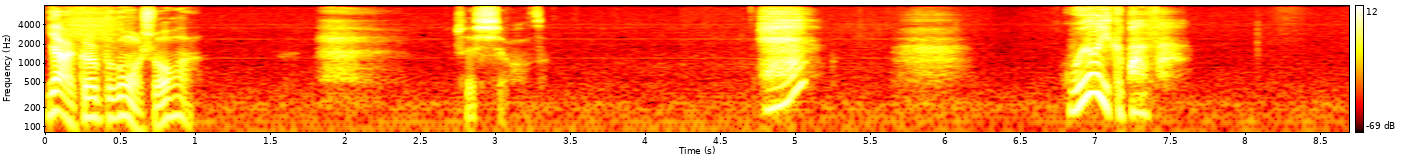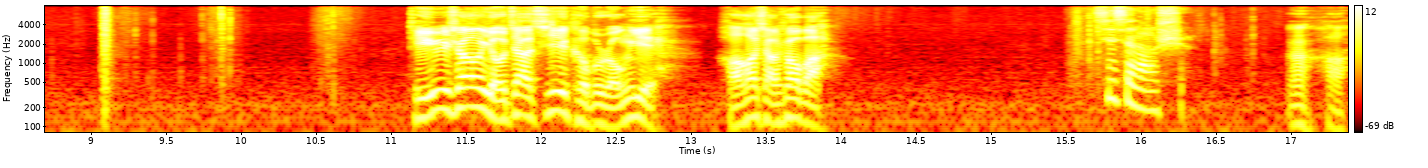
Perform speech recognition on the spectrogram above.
压根不跟我说话。这小子。哎，我有一个办法。体育生有假期可不容易，好好享受吧。谢谢老师。嗯，好。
